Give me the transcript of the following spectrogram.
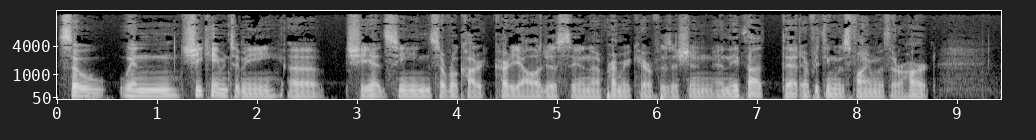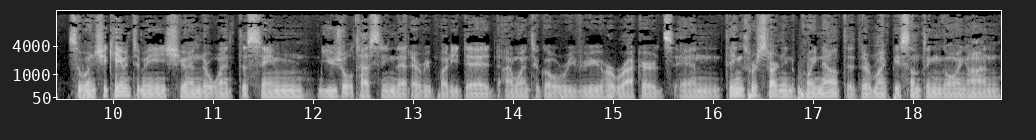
So when she came to me uh, she had seen several car- cardiologists and a primary care physician and they thought that everything was fine with her heart so when she came to me, she underwent the same usual testing that everybody did. I went to go review her records, and things were starting to point out that there might be something going on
